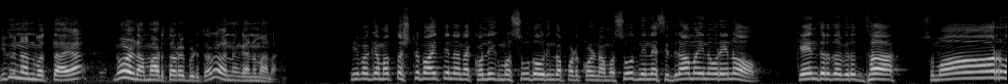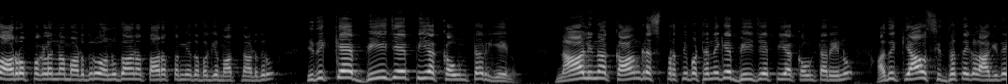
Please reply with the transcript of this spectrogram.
ಇದು ನನ್ನ ಒತ್ತಾಯ. ನೋಡೋಣ, ಮಾಡ್ತಾರೋ ಬಿಡ್ತಾರೋ ನನಗೆ ಅನುಮಾನ. ಈ ಬಗ್ಗೆ ಮತ್ತಷ್ಟು ಮಾಹಿತಿ ನನ್ನ ಕೊಲೀಗ್ ಮಸೂದ್ ಅವರಿಂದ ಪಡ್ಕೊಳ್ಳೋಣ. ಮಸೂದ್, ನಿನ್ನೆ ಸಿದ್ದರಾಮಯ್ಯನವರೇನೋ ಕೇಂದ್ರದ ವಿರುದ್ಧ ಸುಮಾರು ಆರೋಪಗಳನ್ನು ಮಾಡಿದ್ರು, ಅನುದಾನ ತಾರತಮ್ಯದ ಬಗ್ಗೆ ಮಾತನಾಡಿದ್ರು. ಇದಕ್ಕೆ ಬಿ ಜೆ ಪಿಯ ಕೌಂಟರ್ ಏನು? ನಾಳಿನ ಕಾಂಗ್ರೆಸ್ ಪ್ರತಿಭಟನೆಗೆ ಬಿ ಜೆ ಪಿಯ ಕೌಂಟರ್ ಏನು? ಅದಕ್ಕೆ ಯಾವ ಸಿದ್ಧತೆಗಳಾಗಿದೆ?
